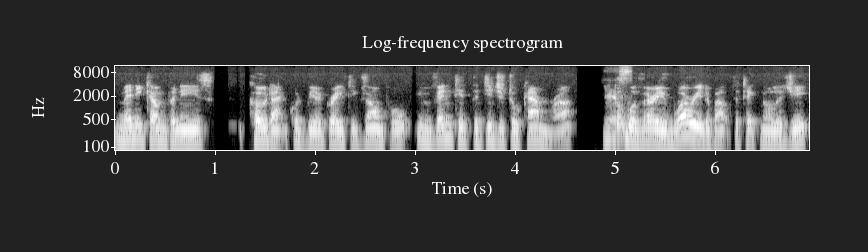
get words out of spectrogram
Many companies, Kodak would be a great example, invented the digital camera, yes. but were very worried about the technology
